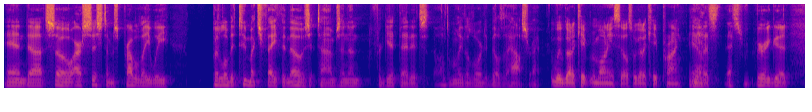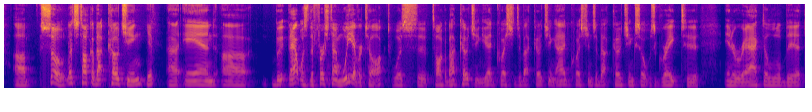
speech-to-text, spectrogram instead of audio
and uh, so our systems probably we put a little bit too much faith in those at times, and then forget that it's ultimately the Lord that builds the house, right? We've got to keep reminding ourselves. We've got to keep praying. Yeah, that's that's very good. Um, so let's talk about coaching. Yep. Uh, and uh, but that was the first time we ever talked was to talk about coaching. You had questions about coaching. I had questions about coaching. So it was great to interact a little bit.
